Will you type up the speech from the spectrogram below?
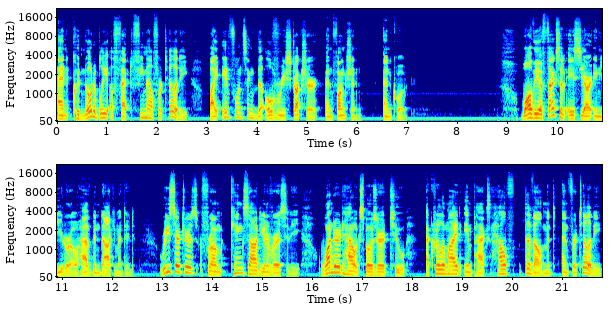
and could notably affect female fertility by influencing the ovary structure and function. End quote. While the effects of ACR in utero have been documented, researchers from King Saud University wondered how exposure to acrylamide impacts health, development, and fertility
